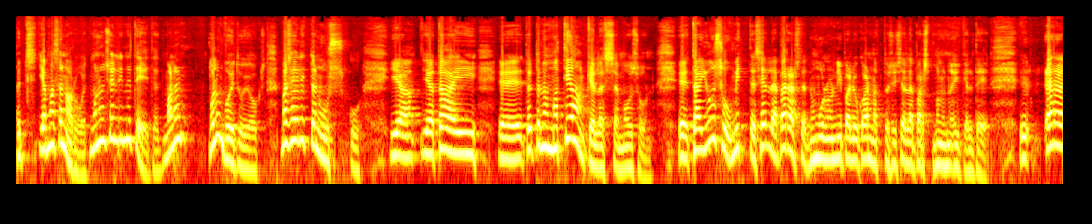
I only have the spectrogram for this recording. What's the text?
ütles ja ma saan aru, et mul on selline teed, et ma olen mul on võidujooks, ma säilitan usku ja, ja ta ei, ta ütleb, ma tean, kellesse ma usun. Eh, ta ei usu mitte sellepärast, et no mul on nii palju kannatusi, sellepärast ma olen õigel teel. Eh, ära,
